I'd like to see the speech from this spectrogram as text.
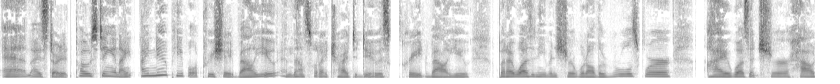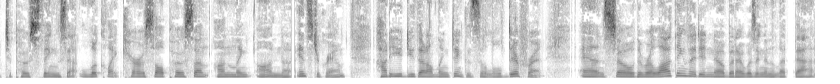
and I started posting and I, I knew people appreciate value and that's what I tried to do is create value, but I wasn't even sure what all the rules were. I wasn't sure how to post things that look like carousel posts on, on link, on uh, Instagram. How do you do that on LinkedIn? Cause it's a little different. And so there were a lot of things I didn't know, but I wasn't going to let that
